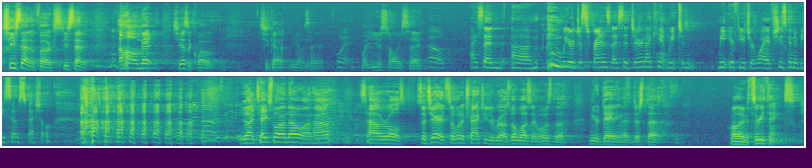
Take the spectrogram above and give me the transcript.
she said it, folks. She said it. Oh man, she has a quote. She's got. You gotta say it. What? What you used to always say. Oh, I said um, we were just friends, and I said, Jared, I can't wait to meet your future wife. She's going to be so special. I know, it's going to be. You're like, takes one to know one, huh? That's how it rolls. So, Jared, so what attracted you to Rose? What was it? What was the, when you were dating, that just that? Well, there were three things.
